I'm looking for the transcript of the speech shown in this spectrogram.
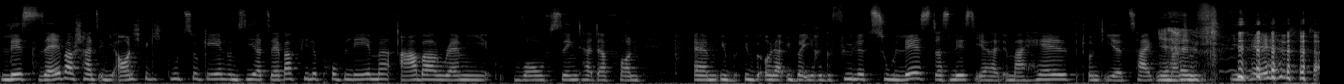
Liz selber scheint es irgendwie auch nicht wirklich gut zu gehen und sie hat selber viele Probleme, aber Remy Wolf singt halt davon, ähm, über, oder über ihre Gefühle zu Liz, dass Liz ihr halt immer hilft und ihr zeigt, Ihr hilft. So, ihr hilft.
